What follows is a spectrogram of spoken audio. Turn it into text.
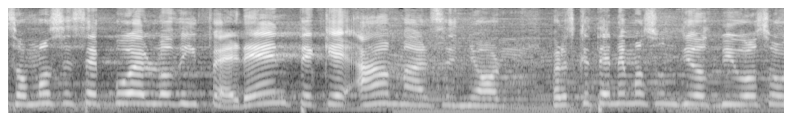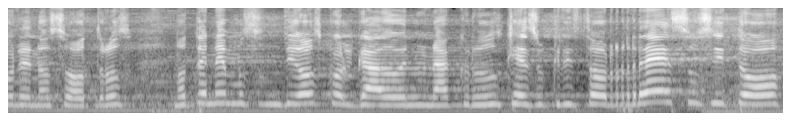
Somos ese pueblo diferente que ama al Señor. Pero es que tenemos un Dios vivo sobre nosotros. No tenemos un Dios colgado en una cruz. Jesucristo resucitó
